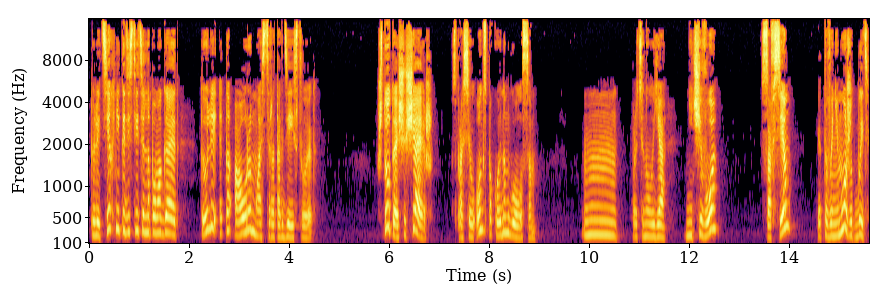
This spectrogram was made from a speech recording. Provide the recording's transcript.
То ли техника действительно помогает, то ли это аура мастера так действует. «Что ты ощущаешь?» — спросил он спокойным голосом. «М-м-м», протянула я. «Ничего?» Совсем? Этого не может быть.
